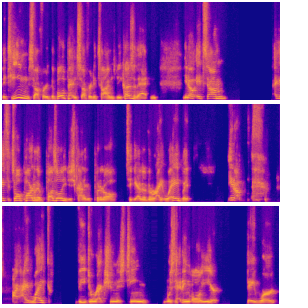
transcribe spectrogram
the team suffered, the bullpen suffered at times because of that. And, you know, it's, um, I guess it's all part of the puzzle. You just kind of put it all together the right way. But, you know, I, I like the direction this team was heading all year. They were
